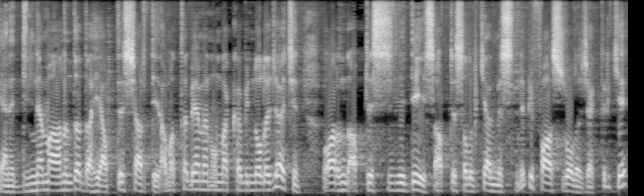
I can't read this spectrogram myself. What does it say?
Yani dinleme anında dahi abdest şart değil. Ama tabii hemen onun akabinde olacağı için o arında abdestsizliği değilse abdest alıp gelmesinde bir fasıl olacaktır ki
